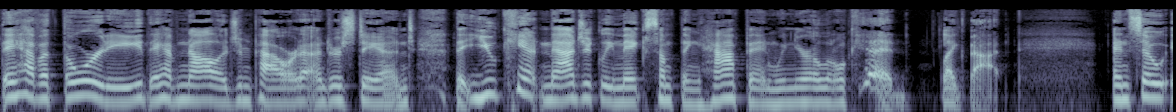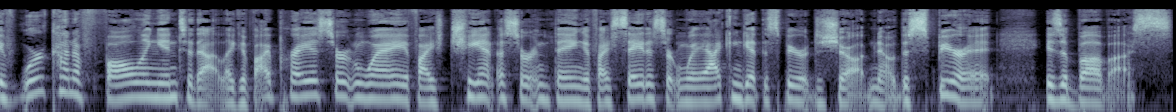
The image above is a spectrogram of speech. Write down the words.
they have authority, they have knowledge and power to understand that you can't magically make something happen when you're a little kid like that. And so if we're kind of falling into that, like if I pray a certain way, if I chant a certain thing, if I say it a certain way, I can get the spirit to show up. No, the spirit is above us.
